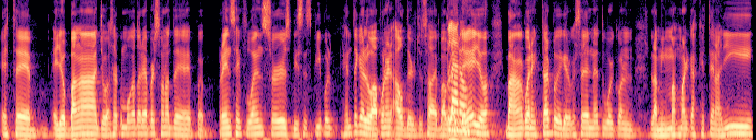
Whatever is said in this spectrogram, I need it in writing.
este, ellos van a... Yo voy a hacer convocatoria de personas de pues, prensa, influencers, business people, gente que lo va a poner out there, tú sabes. Va a hablar Claro. de ellos, van a conectar porque quiero que sea el network con las mismas marcas que estén allí,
